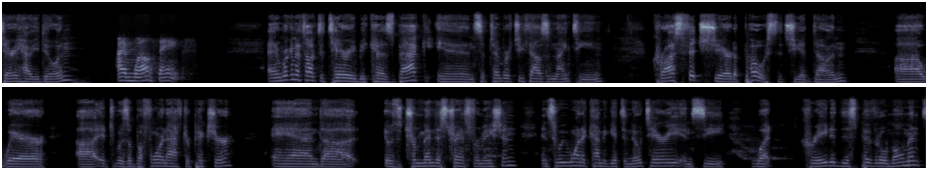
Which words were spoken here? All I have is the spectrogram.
Terri, how you doing? I'm well, thanks. And we're going to talk to Terri because back in September of 2019, CrossFit shared a post that she had done uh, where uh, it was a before and after picture, and uh, it was a tremendous transformation. And so we want to kind of get to know Terri and see what created this pivotal moment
